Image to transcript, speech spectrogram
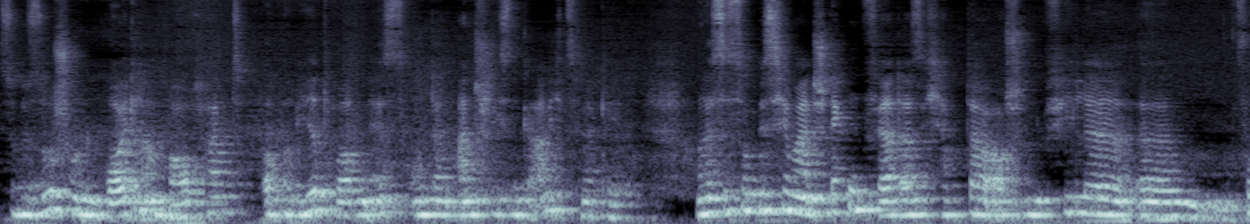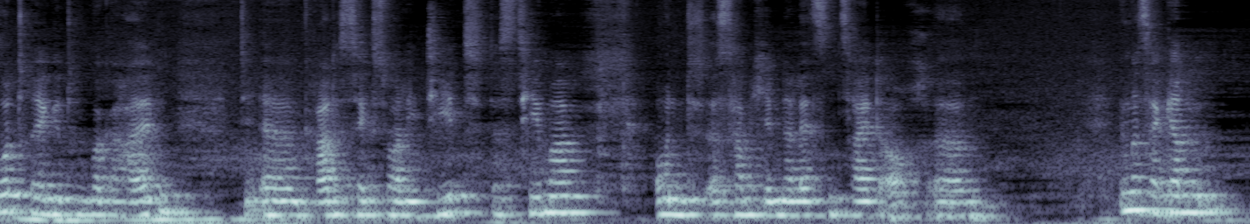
sowieso schon einen Beutel am Bauch hat, operiert worden ist und dann anschließend gar nichts mehr geht. Und das ist so ein bisschen mein Steckenpferd. Also ich habe da auch schon viele ähm, Vorträge drüber gehalten, die, äh, gerade Sexualität, das Thema. Und das habe ich in der letzten Zeit auch ähm, immer sehr gern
